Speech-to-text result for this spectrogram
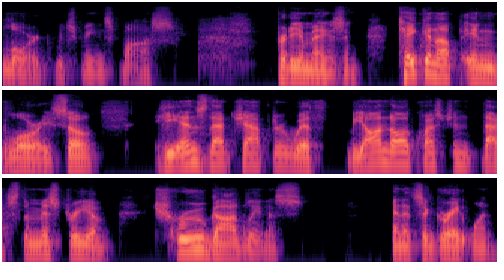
Lord, which means boss. Pretty amazing. Taken up in glory. So he ends that chapter with beyond all question, that's the mystery of true godliness. And it's a great one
